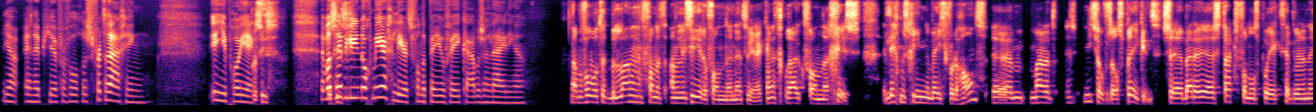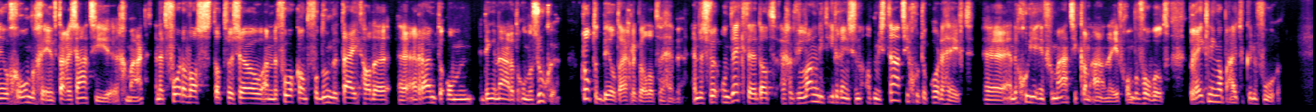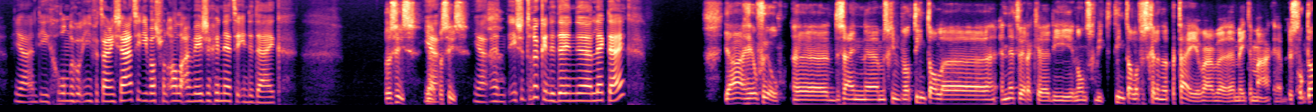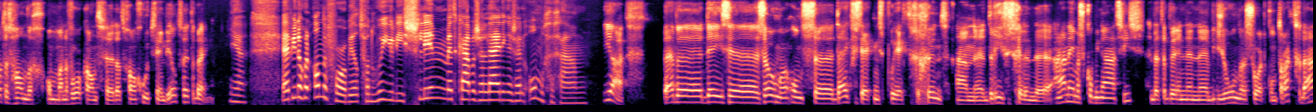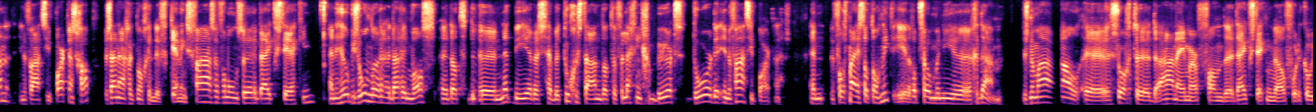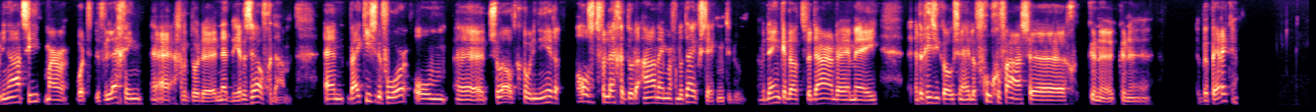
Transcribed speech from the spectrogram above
Ja, en heb je vervolgens vertraging in je project. Precies. En wat Precies. hebben jullie nog meer geleerd van de POV-kabels en leidingen? Nou, bijvoorbeeld het belang van het analyseren van netwerken en het gebruik van GIS. Het ligt misschien een beetje voor de hand, um, maar dat is niet zo vanzelfsprekend. Dus, bij de start van ons project hebben we een heel grondige inventarisatie gemaakt. En het voordeel was dat we zo aan de voorkant voldoende tijd hadden en ruimte om dingen nader te onderzoeken klopt het beeld eigenlijk wel dat we hebben. En dus we ontdekten dat eigenlijk lang niet iedereen zijn administratie goed op orde heeft. En de goede informatie kan aanleveren om bijvoorbeeld berekeningen op uit te kunnen voeren. Ja, en die grondige inventarisatie die was van alle aanwezige netten in de dijk. Precies, ja, ja precies. Ja, en is het druk in de, in de Lekdijk? Ja, heel veel. Uh, er zijn uh, misschien wel tientallen uh, netwerken die in ons gebied, tientallen verschillende partijen waar we mee te maken hebben. Dus ook dat is handig om aan de voorkant dat gewoon goed in beeld te brengen. Ja. En heb je nog een ander voorbeeld van hoe jullie slim met kabels en leidingen zijn omgegaan? Ja, we hebben deze zomer ons uh, dijkversterkingsproject gegund aan uh, drie verschillende aannemerscombinaties. En dat hebben we in een uh, bijzonder soort contract gedaan, innovatiepartnerschap. We zijn eigenlijk nog in de verkenningsfase van onze dijkversterking. En heel bijzonder daarin was dat de netbeheerders hebben toegestaan dat de verlegging gebeurt door de innovatiepartners. En volgens mij is dat nog niet eerder op zo'n manier gedaan. Dus normaal uh, zorgt de, aannemer van de dijkversterking wel voor de coördinatie, maar wordt de verlegging uh, eigenlijk door de netbeheerder zelf gedaan. En wij kiezen ervoor om uh, zowel het coördineren als het verleggen door de aannemer van de dijkversterking te doen. En we denken dat we daarmee de risico's in een hele vroege fase kunnen, kunnen beperken.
